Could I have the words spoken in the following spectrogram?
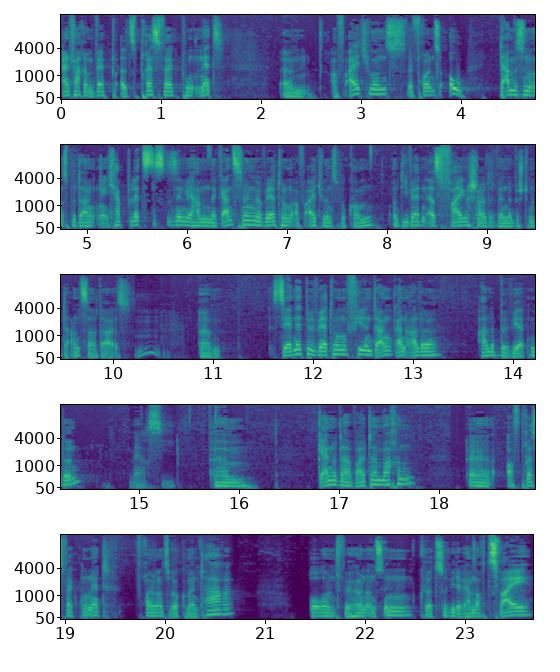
Einfach im Web als presswerk.net, ähm, auf iTunes. Wir freuen uns. Oh, da müssen wir uns bedanken. Ich habe letztens gesehen, wir haben eine ganze Menge Bewertungen auf iTunes bekommen und die werden erst freigeschaltet, wenn eine bestimmte Anzahl da ist. Ähm, sehr nette Bewertungen. Vielen Dank an alle, alle Bewertenden. merci. Ähm, gerne da weitermachen. Äh, auf presswerk.net freuen uns über Kommentare und wir hören uns in Kürze wieder. Wir haben noch zwei,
